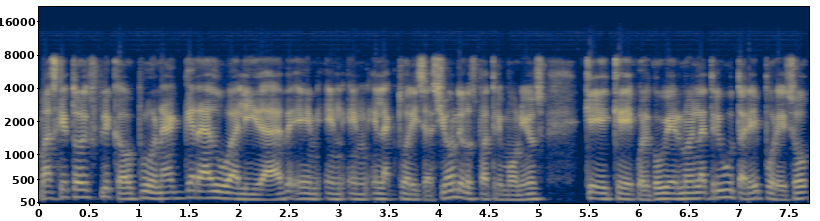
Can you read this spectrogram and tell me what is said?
más que todo explicado por una gradualidad en, la actualización de los patrimonios que, dejó el gobierno en la tributaria y por eso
